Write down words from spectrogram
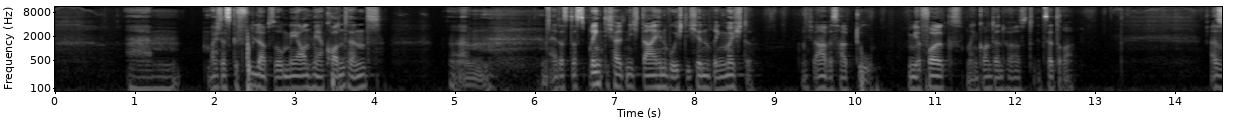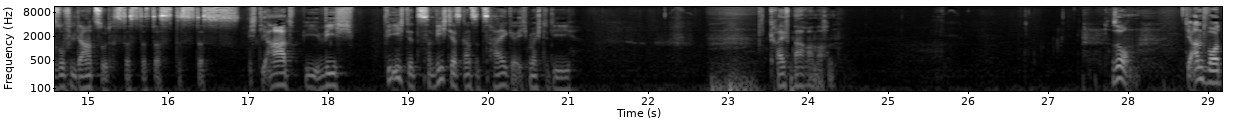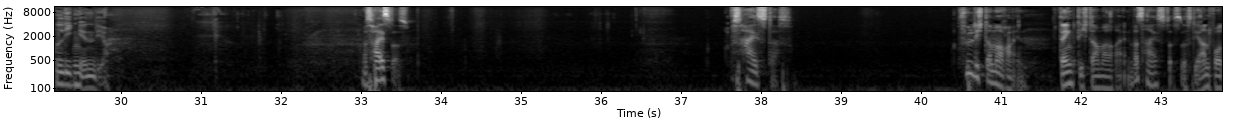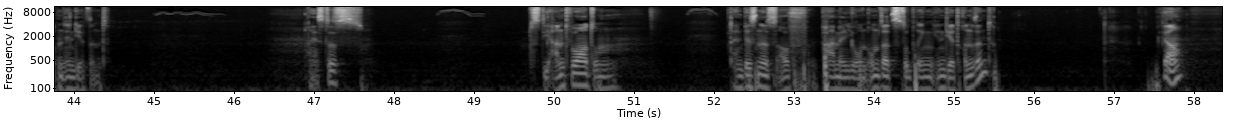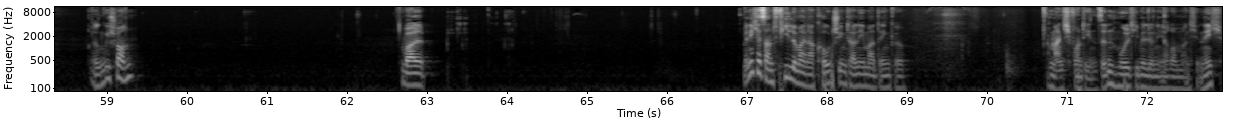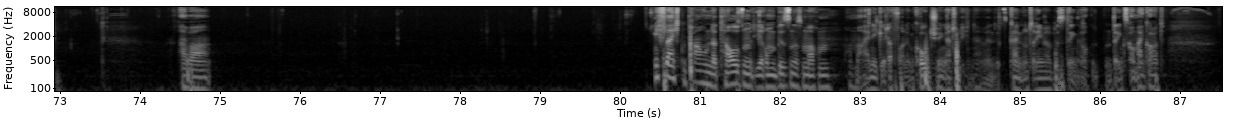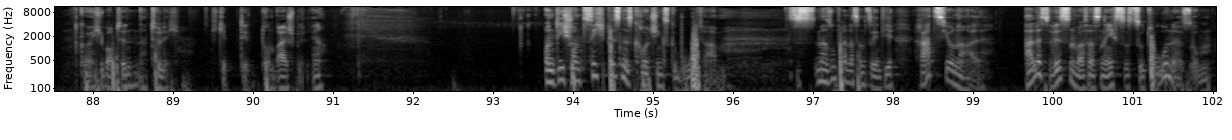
ähm, weil ich das Gefühl habe, so mehr und mehr Content, ähm, das, das bringt dich halt nicht dahin, wo ich dich hinbringen möchte. Nicht wahr? Weshalb du mir folgst, meinen Content hörst, etc. Also so viel dazu, dass, dass, dass, dass, dass, dass ich die Art, wie, wie, ich, wie, ich das, wie ich dir das Ganze zeige, ich möchte die greifbarer machen. So, die Antworten liegen in dir. Was heißt das? Was heißt das? Fühl dich da mal rein. Denk dich da mal rein. Was heißt das, dass die Antworten in dir sind? Heißt das, dass die Antwort, um dein Business auf ein paar Millionen Umsatz zu bringen, in dir drin sind? Ja, irgendwie schon. Weil, wenn ich jetzt an viele meiner Coaching-Teilnehmer denke, manche von denen sind Multimillionäre, manche nicht, aber ich vielleicht ein paar hunderttausend mit ihrem Business machen, haben einige davon im Coaching natürlich, ne? wenn du jetzt kein Unternehmer bist denk, und denkst, oh mein Gott, gehöre ich überhaupt hin? Natürlich. Ich gebe dir nur ein Beispiel, ja. Und die schon zig Business Coachings gebucht haben. Es ist immer super interessant zu sehen, die rational alles wissen, was als nächstes zu tun ist, um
